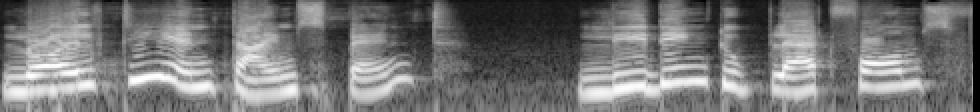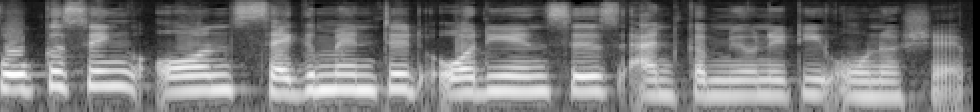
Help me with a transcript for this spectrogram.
loyalty and time spent, leading to platforms focusing on segmented audiences and community ownership.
